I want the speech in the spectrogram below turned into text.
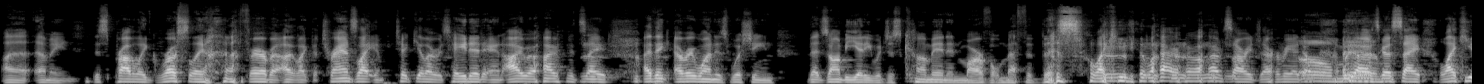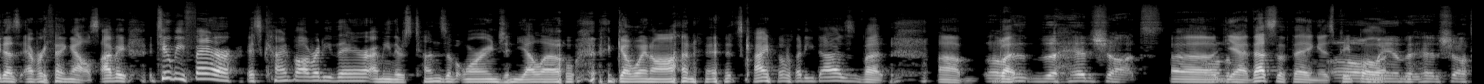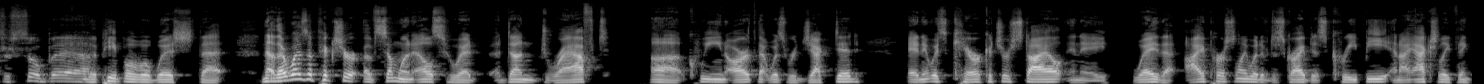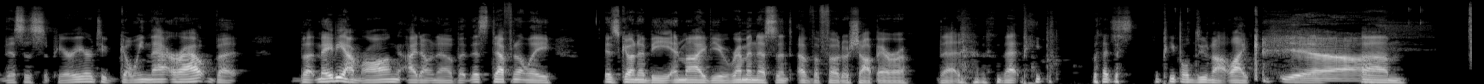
uh, I mean, this is probably grossly unfair, but I like the translite in particular is hated. And I, I would say, I think everyone is wishing that Zombie Yeti would just come in and Marvel method this like he. I'm sorry, Jeremy. I don't. Oh, I was gonna say like he does everything else. I mean, to be fair, it's kind of already there. I mean, there's tons of orange and yellow going on. and it's kind of what he does, but um, oh, but the, the headshots. Uh, the, yeah, that's the thing is people. Oh man, the headshots are so bad. The people will wish that. Now there was a picture of someone else who had done draft uh, Queen art that was rejected, and it was caricature style in a way that I personally would have described as creepy. And I actually think this is superior to going that route, but but maybe I'm wrong. I don't know. But this definitely is going to be, in my view, reminiscent of the Photoshop era that that people that just people do not like. Yeah. Um.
